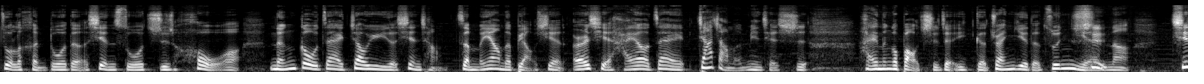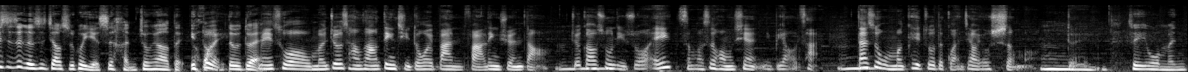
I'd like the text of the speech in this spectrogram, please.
做了很多的线索之后哦，能够在教育的现场怎么样的表现，而且还要在家长们面前是还能够保持着一个专业的尊严呢。其实这个是教师会也是很重要的一环，对，不对？没错，我们就常常定期都会办法令宣导，嗯、就告诉你说，哎，什么是红线，你不要踩、嗯。但是我们可以做的管教有什么？嗯，对。所以我们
